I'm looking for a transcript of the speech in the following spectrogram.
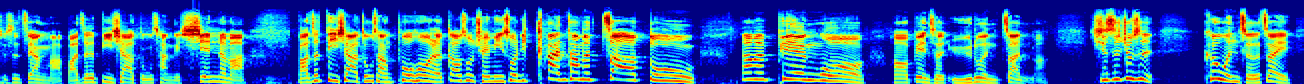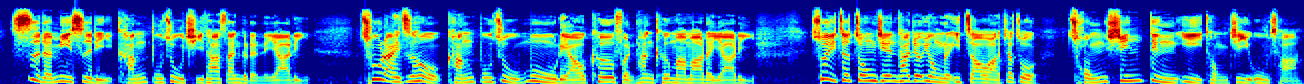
就是这样嘛，把这个地下赌场给掀了嘛，把这地下赌场破获了，告诉全民说：“你看他们诈赌，他们骗我。”哦，变成舆论战嘛。其实就是柯文哲在四人密室里扛不住其他三个人的压力，出来之后扛不住幕僚柯粉和柯妈妈的压力，所以这中间他就用了一招啊，叫做重新定义统计误差。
